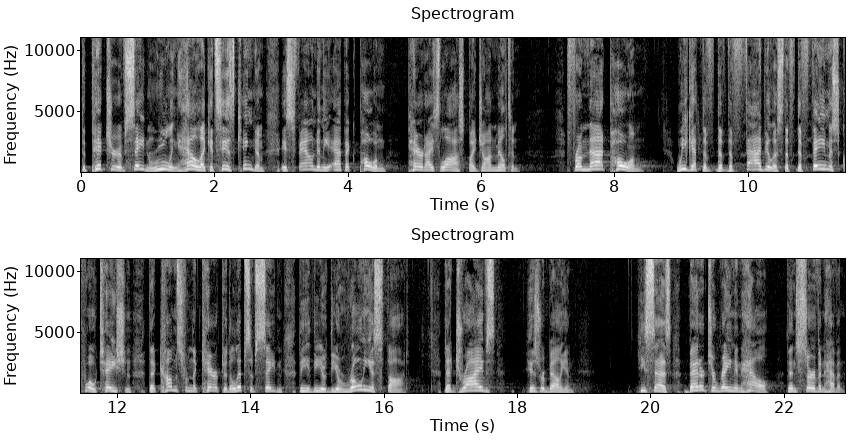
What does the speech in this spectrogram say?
The picture of Satan ruling hell like it's his kingdom is found in the epic poem Paradise Lost by John Milton, From that poem, we get the, the, the fabulous, the, the famous quotation that comes from the character, the lips of Satan, the, the, the erroneous thought that drives his rebellion. He says, Better to reign in hell than serve in heaven.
